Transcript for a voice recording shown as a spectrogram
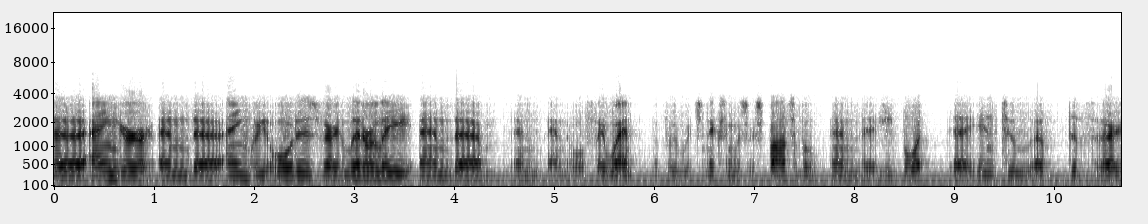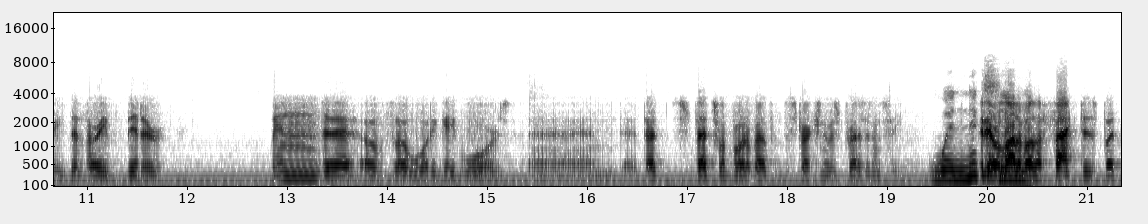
uh, anger and uh, angry orders very literally, and uh, and and off they went, for which Nixon was responsible, and he bought into the very the very bitter wind of Watergate wars, and that's that's what brought about the destruction of his presidency when Nixon, there are a lot of other factors, but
